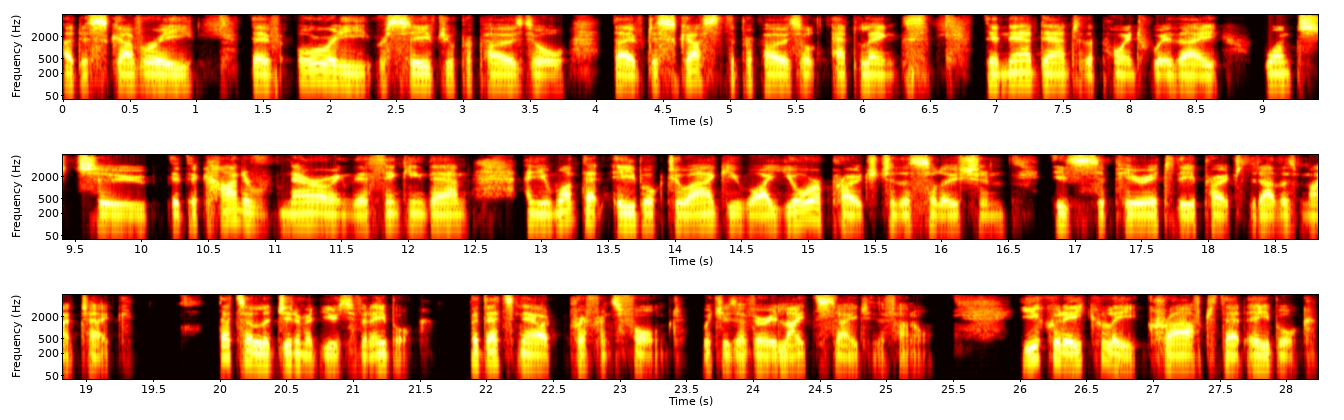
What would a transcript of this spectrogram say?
a discovery, they've already received your proposal, they've discussed the proposal at length, they're now down to the point where they want to, they're kind of narrowing their thinking down, and you want that ebook to argue why your approach to the solution is superior to the approach that others might take. That's a legitimate use of an ebook, but that's now at preference formed, which is a very late stage in the funnel. You could equally craft that ebook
